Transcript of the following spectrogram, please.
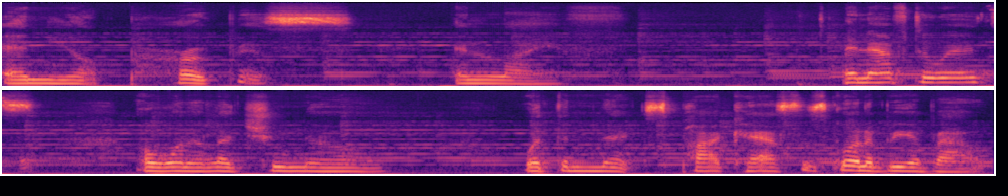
and your purpose in life. And afterwards, I want to let you know what the next podcast is going to be about.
